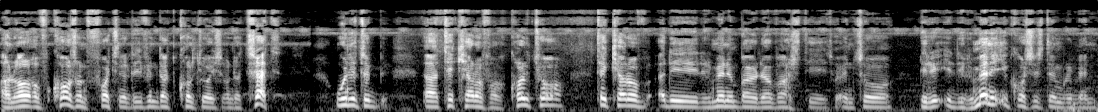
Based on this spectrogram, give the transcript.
And all, of course, unfortunately, even that culture is under threat. We need to uh, take care of our culture, take care of the remaining biodiversity, and so the, the remaining ecosystem remain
